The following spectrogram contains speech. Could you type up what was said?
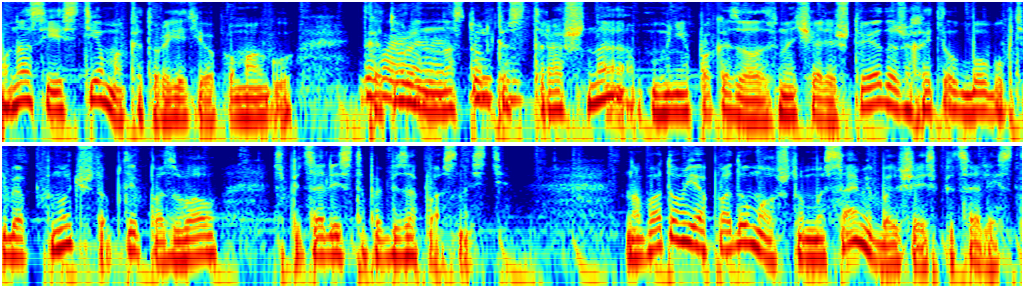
У нас есть тема, которой я тебе помогу, давай, которая давай, настолько пойдем. страшна, мне показалось вначале, что я даже хотел Бобу к тебя пнуть, чтобы ты позвал специалиста по безопасности. Но потом я подумал, что мы сами большие специалисты.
